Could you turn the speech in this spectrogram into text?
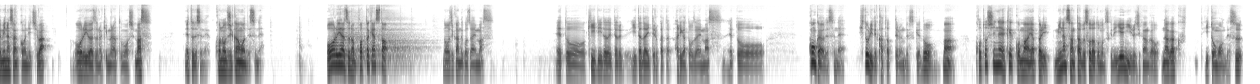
で皆さん、こんにちは。オールイワーズの木村と申します。えっとですね、この時間はですね、オールイワーズのポッドキャストのお時間でございます。えっと、聞いていただいていただいてる方、ありがとうございます。えっと、今回はですね、一人で語ってるんですけど、まあ、今年ね、結構まあ、やっぱり皆さん多分そうだと思うんですけど、家にいる時間が長くいいと思うんです。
